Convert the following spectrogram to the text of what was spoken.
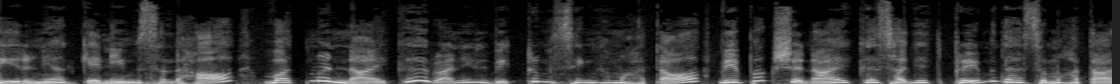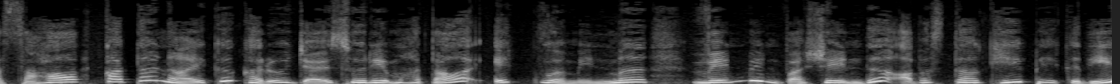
තීරණයක් ගැනීම සඳහා වත්මන් නායක රනිල් වික්‍රමසිංහ මහතා, විපක්ෂ නායක සජිත් ප්‍රේමදාස මහතා සහ කතානායක කරු ජයසූරිය මහතා එක්ව මෙන්ම වෙන්වෙන් වශයෙන්ද අවස්ථා කිහිපයකදී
